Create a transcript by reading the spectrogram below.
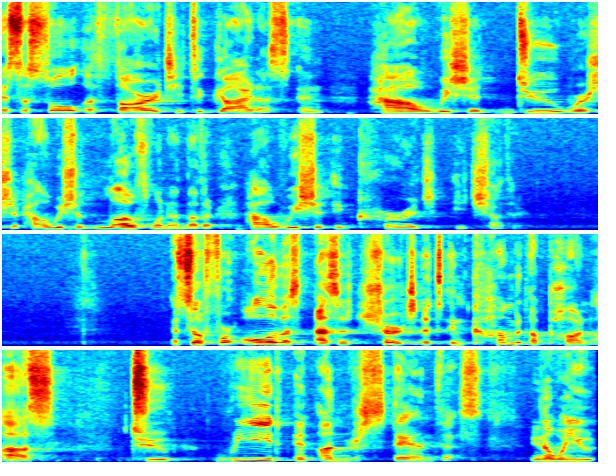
It's the sole authority to guide us in how we should do worship, how we should love one another, how we should encourage each other. And so, for all of us as a church, it's incumbent upon us to read and understand this. You know, when you,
